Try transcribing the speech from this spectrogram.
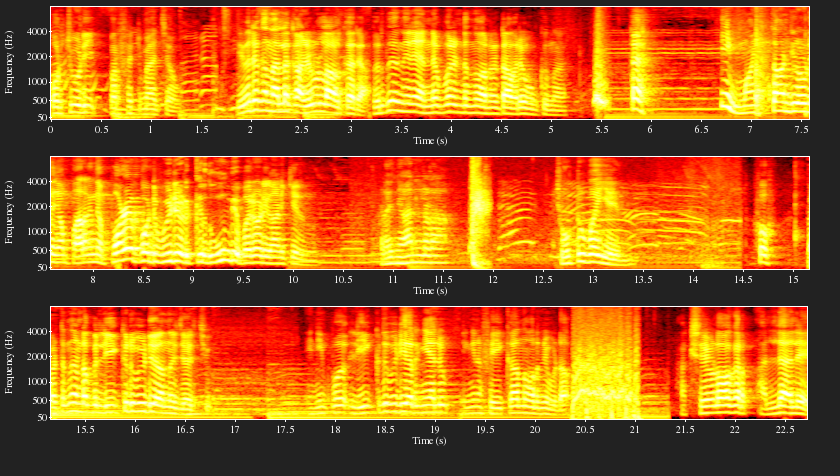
കുറച്ചുകൂടി പെർഫെക്റ്റ് മാച്ച് ആവും. ഇവരൊക്കെ നല്ല കഴിവുള്ള ആൾക്കാരാ. വെറുതെ നിന്നെ എന്നെ പോലെ ഉണ്ടെന്ന് പറഞ്ഞിട്ട് അവരെ നോക്കുന്നത് ഈ മൈത്താണ്ടിയോട് ഞാൻ പറഞ്ഞ പുഴ പോയിട്ട് വീഡിയോ എടുക്കരുത് ഊമ്പിയ പരിപാടി കാണിക്കരുത്. എടാ ഞാനല്ലടാ. ചോട്ടുബായി ആയിരുന്നു ഹോ പെട്ടെന്ന് കണ്ടപ്പോൾ ലീക്ക്ഡ് വീഡിയോ ആണെന്ന് വിചാരിച്ചു. ഇനിയിപ്പോൾ ലീക്ക്ഡ് വീഡിയോ ഇറങ്ങിയാലും ഇങ്ങനെ ഫേക്കാന്ന് പറഞ്ഞു വിടാം. അക്ഷയ വ്ളോഗർ അല്ല അല്ലേ?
